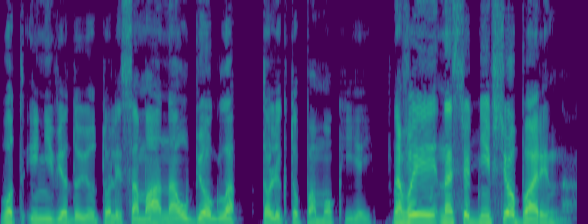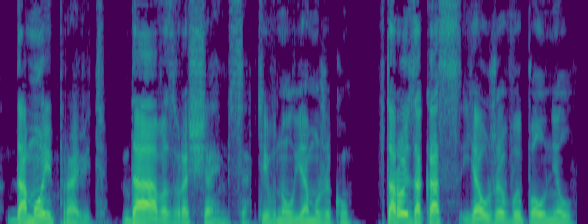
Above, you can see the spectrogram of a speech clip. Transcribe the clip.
Вот и не ведаю, то ли сама она убегла, то ли кто помог ей». «Вы на сегодня все, барин? Домой править?» «Да, возвращаемся», — кивнул я мужику. Второй заказ я уже выполнил.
